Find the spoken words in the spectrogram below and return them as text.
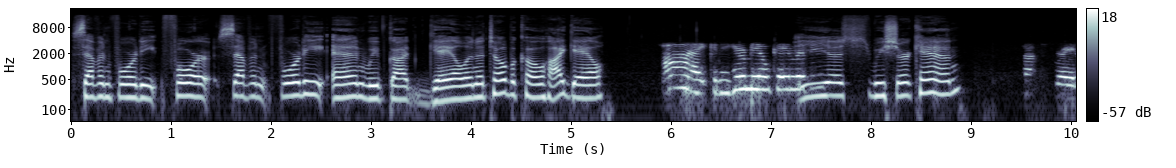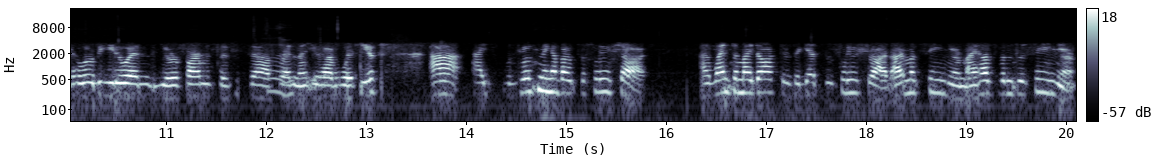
740 4740. And we've got Gail in Etobicoke. Hi, Gail. Hi, can you hear me okay, Libby? Yes, we sure can. That's great. Hello to you and your pharmacist uh, friend that you have with you. Uh, I was listening about the flu shot. I went to my doctor to get the flu shot. I'm a senior. My husband's a senior.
